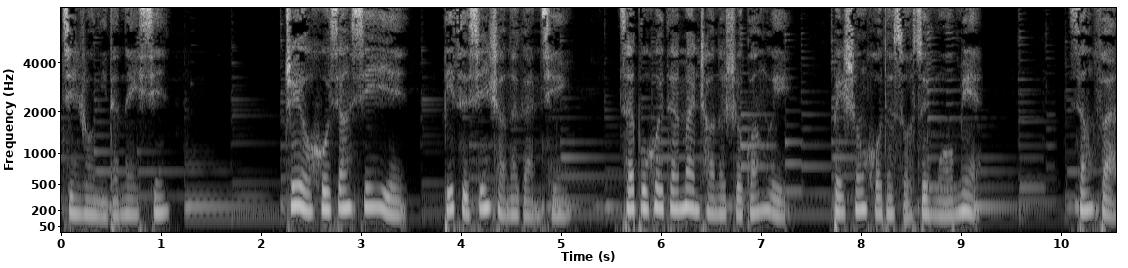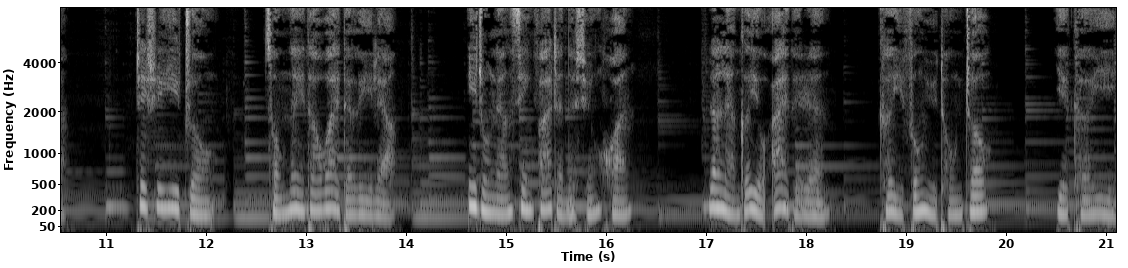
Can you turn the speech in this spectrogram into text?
进入你的内心。只有互相吸引、彼此欣赏的感情，才不会在漫长的时光里被生活的琐碎磨灭。相反，这是一种从内到外的力量，一种良性发展的循环，让两个有爱的人。可以风雨同舟，也可以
